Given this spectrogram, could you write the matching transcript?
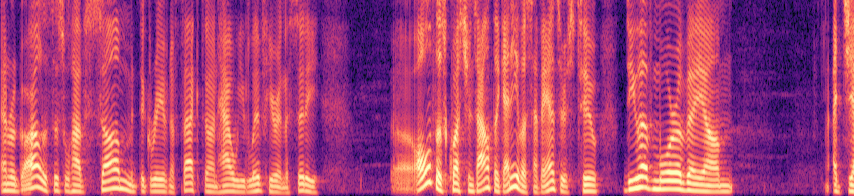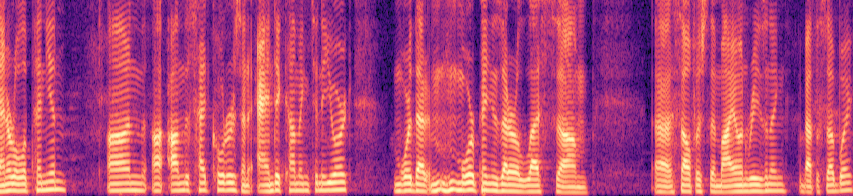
and regardless, this will have some degree of an effect on how we live here in the city. Uh, all of those questions, I don't think any of us have answers to. Do you have more of a um, a general opinion on uh, on this headquarters and and it coming to New York. More that more opinions that are less um, uh, selfish than my own reasoning about the subway.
